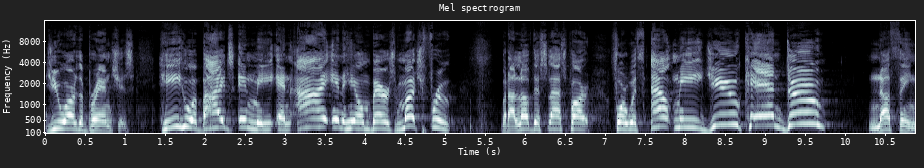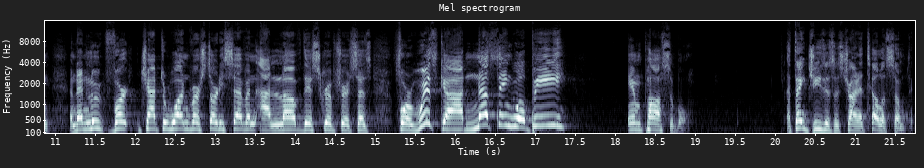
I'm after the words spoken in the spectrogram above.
you are the branches. He who abides in me and I in him bears much fruit. But I love this last part. For without me, you can do nothing. And then Luke chapter 1, verse 37. I love this scripture. It says, For with God, nothing will be impossible. I think Jesus is trying to tell us something.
